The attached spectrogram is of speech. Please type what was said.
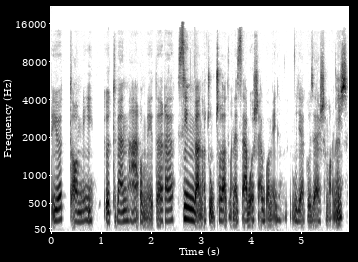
jött, ami 53 méterrel színben a csúcs alatt van, ez távolságban még ugye közel sem annyi. Persze.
